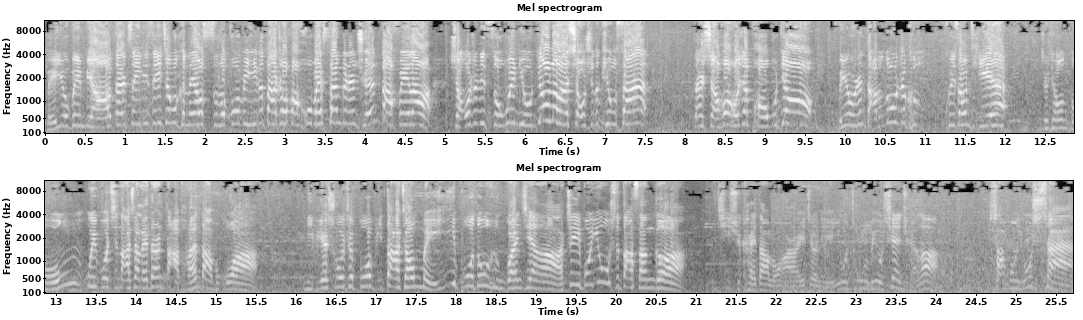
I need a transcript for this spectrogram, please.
没有被秒，但是 ZDC 这波可能要死了。波比一个大招把后排三个人全打飞了，小豪这里走位扭掉了小徐的 Q 三，但是小豪好像跑不掉，没有人打得动这奎奎桑提，这条龙微波器拿下来，但是打团打不过啊！你别说，这波比大招每一波都很关键啊！这一波又是大三个，继续开大龙 RA 这里，因为中路没有线权了，沙皇有闪。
